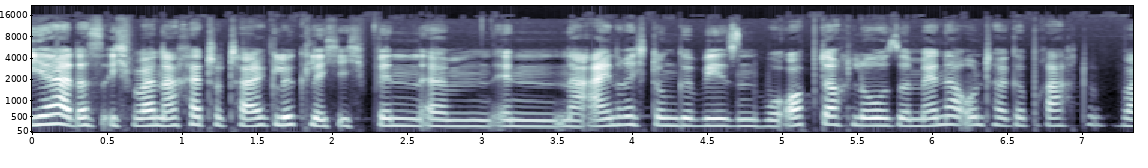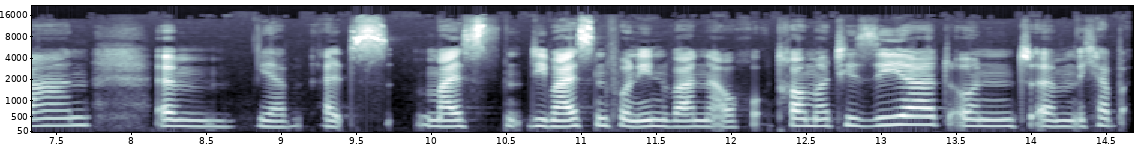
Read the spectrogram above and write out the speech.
Ja, das, ich war nachher total glücklich. Ich bin ähm, in einer Einrichtung gewesen, wo obdachlose Männer untergebracht waren. Ähm, ja, als meist, die meisten von ihnen waren auch traumatisiert und ähm, ich habe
